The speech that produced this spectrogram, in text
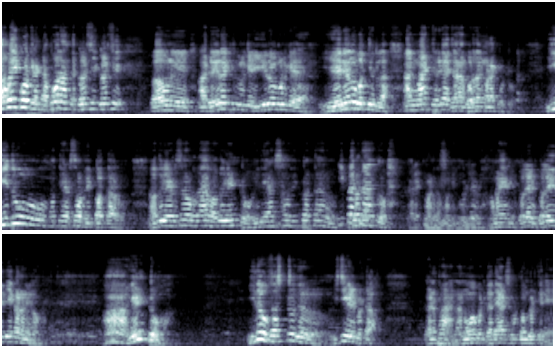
ಅರವೈ ಕೋಟ್ಲಂಟ ಪೋರ ಅಂತ ಕಳಿಸಿ ಕಳಿಸಿ. ಅವನು ಆ ಡೈರೆಕ್ಟರ್ಗಳಿಗೆ ಹೀರೋಗಳಿಗೆ ಏನೇನೂ ಗೊತ್ತಿರಲಿಲ್ಲ. ಹಂಗೆ ಮಾಡಿ ತಿರ್ಗಾ ಜನ ಬರ್ದಂಗೆ ಮಾಡಾಕ್ಬಿಟ್ರು ಇದು ಮತ್ತೆ ಎರಡ್ ಸಾವಿರದ ಇಪ್ಪತ್ತಾರು. ಅದು ಎರಡ್ ಸಾವಿರದ ಆರು ಅದು ಎಂಟು ಇದು ಎರಡ್ ಸಾವಿರದ ಇಪ್ಪತ್ತಾರು. ಇಪ್ಪತ್ನಾಲ್ಕು. ಕರೆಕ್ಟ್ ಮಾಡ್ದಮ್ಮ ನೀನು ಒಳ್ಳೆ ಅಮ್ಮಯ್ಯ ನೀನು ಕೊಲೆ ಕೊಲೆ ಇದೆಯಾ ಕಣ ನೀನು? ಹಾ ಎಂಟು. ಇದು ಫಸ್ಟ್ ವಿಜಯ್ ಹೇಳ್ಬಿಟ್ಟ. ಗಣಪ ನಾನು ಹೋಗ್ಬಿಟ್ಟು ಗದೆ ಆಡಿಸ್ಬಿಟ್ಟು ಬಂದ್ಬಿಡ್ತೀನಿ.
